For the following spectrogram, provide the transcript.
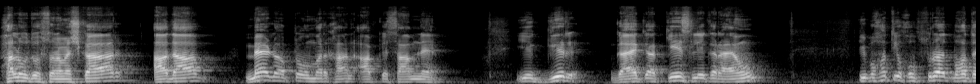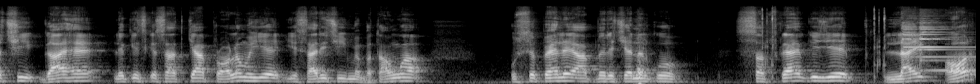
हेलो दोस्तों, नमस्कार। आदाब। मैं डॉक्टर उमर खान आपके सामने ये गिर गाय का केस लेकर आया हूँ। ये बहुत ही खूबसूरत, बहुत अच्छी गाय है, लेकिन इसके साथ क्या प्रॉब्लम हुई है, ये सारी चीज़ मैं बताऊँगा। उससे पहले आप मेरे चैनल को सब्सक्राइब कीजिए, लाइक और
